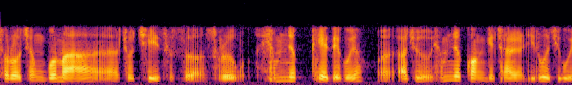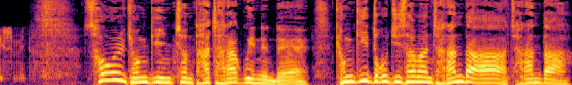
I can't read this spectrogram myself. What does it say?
서로 정보나 조치에 있어서 서로 협력해야 되고요. 어, 아주 협력 관계 잘 이루어지고 있습니다. 서울, 경기, 인천 다 잘하고 있는데 경기도지사만 잘한다, 잘한다.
